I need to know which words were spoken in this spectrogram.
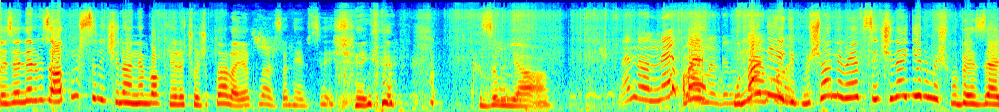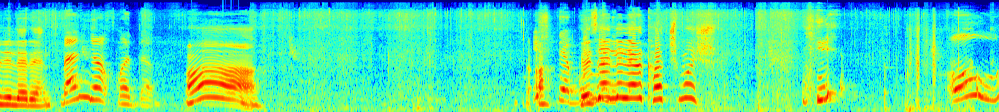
Bezelerimizi atmışsın içine anne. Bak böyle çocuklarla ayaklarsan hepsi içine kızım ya. Ben onu yapmadım. Bunlar sen niye koy. gitmiş annem? Hepsi içine girmiş bu bezelyelerin. Ben yapmadım. Aa. Ah, İşte bu. bezelyeler kaçmış. oh.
